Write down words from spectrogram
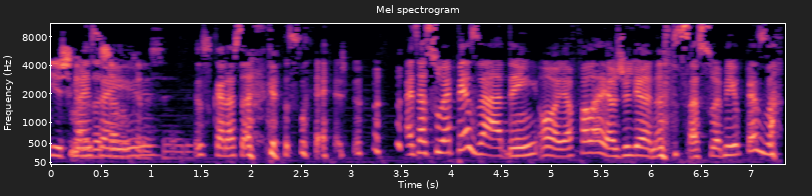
E os caras Mas achavam aí- que era sério. Os caras acharam que era sério. Mas a sua é pesada, hein? Olha, fala aí, ó, Juliana, a sua é meio pesada.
